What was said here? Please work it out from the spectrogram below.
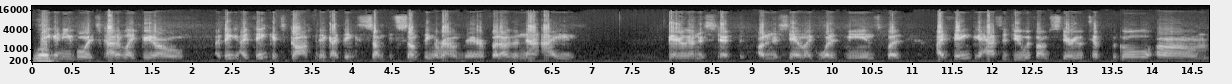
Well, think an e-boy is kind of like you know, I think I think it's gothic. I think some it's something around there. But other than that, I barely understand understand like what it means. But I think it has to do with um stereotypical um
